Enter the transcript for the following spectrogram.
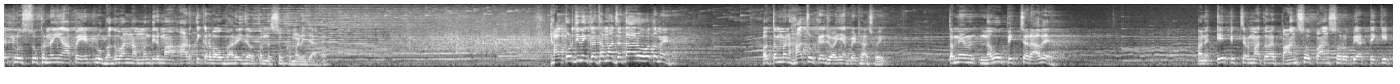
જેટલું સુખ નહીં આપે એટલું ભગવાનના મંદિરમાં આરતી કરવા ઊભા રહી જાઓ, તમને સુખ મળી જાય ઠાકોરજીની કથામાં જતા રહો તમે. હવે તમે મને સાચું કહેજો, અહીંયા બેઠા છો તમે નવું પિક્ચર આવે અને એ પિક્ચરમાં તમે પાંચસો પાંચસો રૂપિયા ટિકિટ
